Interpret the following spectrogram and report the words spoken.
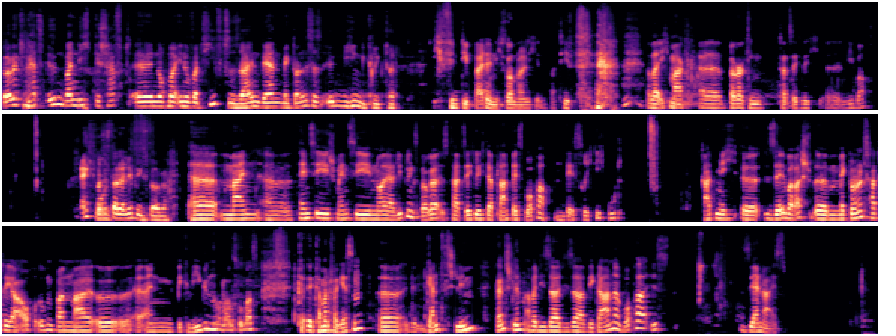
Burger King hat es irgendwann nicht geschafft, äh, nochmal innovativ zu sein, während McDonald's das irgendwie hingekriegt hat. Ich finde die beide nicht sonderlich innovativ. aber ich mag äh, Burger King tatsächlich äh, lieber. Echt? Was Und- ist da dein Lieblingsburger? Äh, mein äh, fancy schmancy neuer Lieblingsburger ist tatsächlich der Plant-Based Whopper. Der ist richtig gut. Hat mich äh, sehr überrascht. Äh, McDonald's hatte ja auch irgendwann mal äh, einen Big Vegan oder sowas. K äh, kann man vergessen. Äh, ganz schlimm, ganz schlimm. Aber dieser dieser vegane Whopper ist sehr nice.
